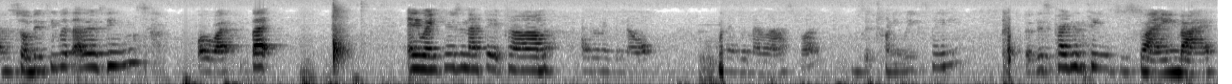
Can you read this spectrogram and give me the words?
am so busy with other things or what, but Anyway, here's an update from, I don't even know when I did my last one. Was it 20 weeks maybe? But this pregnancy is just flying by.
